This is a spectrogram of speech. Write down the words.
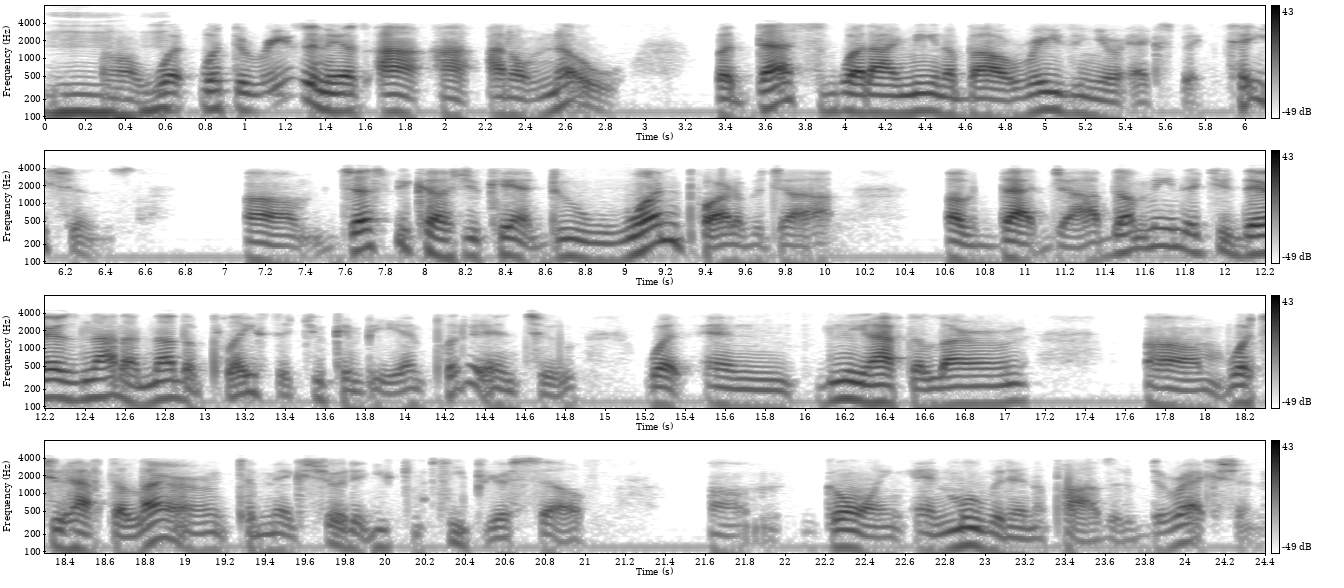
Uh, mm-hmm. Uh, what what the reason is, I, I I don't know, but that's what I mean about raising your expectations. Um, just because you can't do one part of a job of that job, don't mean that you there's not another place that you can be and put it into. What and you have to learn um, what you have to learn to make sure that you can keep yourself um, going and move it in a positive direction.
